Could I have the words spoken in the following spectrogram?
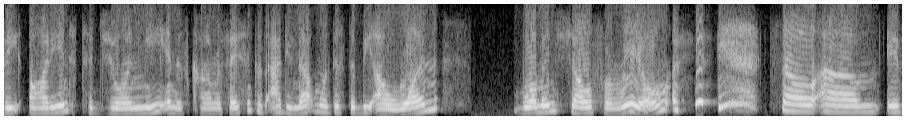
the audience to join me in this conversation because I do not want this to be a one woman show for real. so um, if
